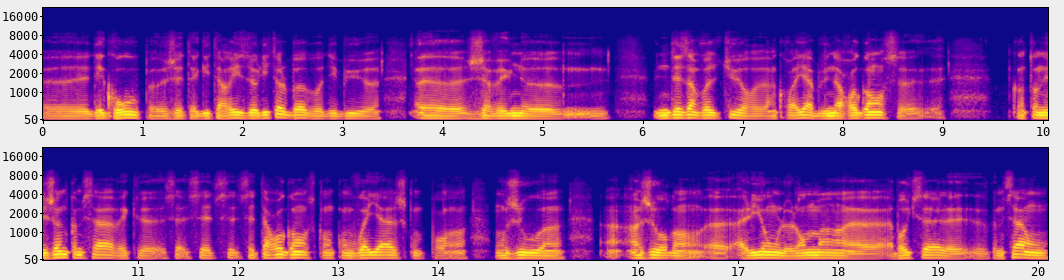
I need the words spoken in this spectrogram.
euh, des groupes. J'étais guitariste de Little Bob au début. Euh, J'avais une, une désinvolture incroyable, une arrogance quand on est jeune comme ça, avec euh, cette, arrogance, qu'on voyage, qu'on on joue un, jour euh, à Lyon, le lendemain euh, à Bruxelles, comme ça, on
